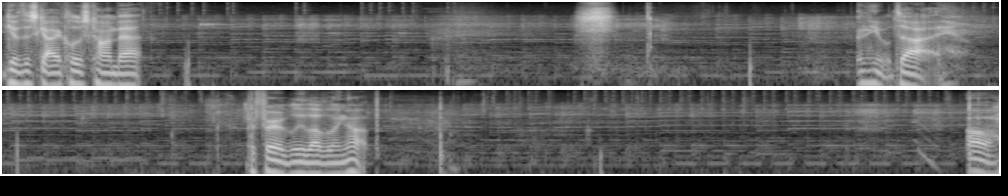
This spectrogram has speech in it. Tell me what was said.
Give this guy a close combat. And he will die. Preferably leveling up. Oh.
